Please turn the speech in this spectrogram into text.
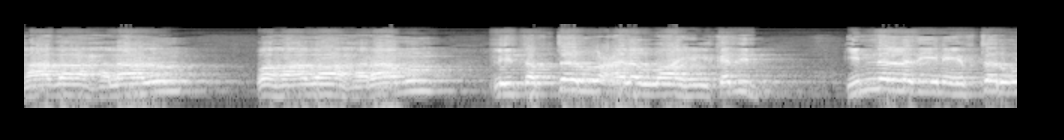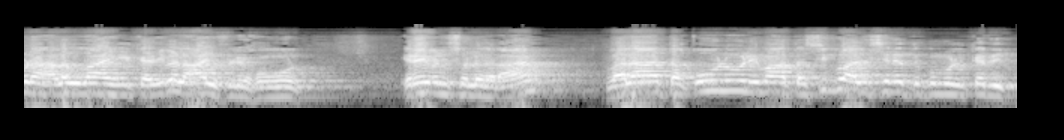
ஹாதா ஹலாலும் வஹாதா ஹராமும் லி தப்தரு அலல்லாஹில் கதிப். இன்னல்லதீன எஃப்தருன அலல்லாஹில் கதிபல் லா இறைவன் சொல்லுகிறான் வலா தகூலு லிமா தசிஃபு அல்சினத்துக்குமுல் கதிப்.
